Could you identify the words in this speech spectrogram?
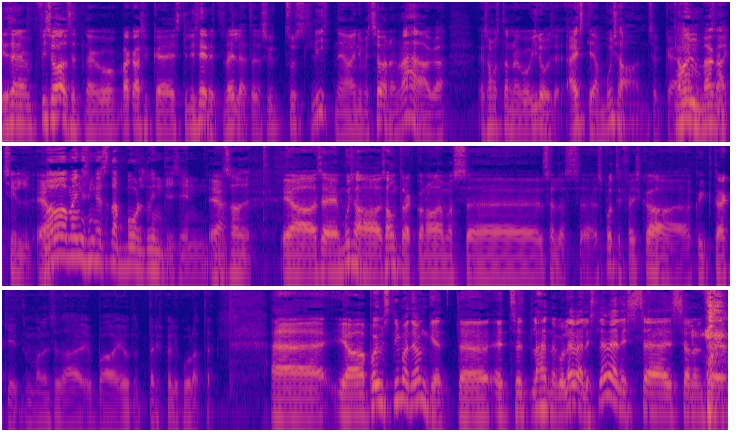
ja see näeb visuaalselt nagu väga niisugune stiliseeritud välja, ta on suhteliselt lihtne ja animatsioone on vähe, aga aga samas ta on nagu ilus, hästi hea musa on niisugune on väga chill, ma mängisin ka seda pool tundi siin ja. saadet. ja see musa soundtrack on olemas äh, selles äh, Spotify's ka, kõik track'id, ma olen seda juba jõudnud päris palju kuulata. Äh, ja põhimõtteliselt niimoodi ongi, et, et sa lähed nagu levelist levelisse, seal on see,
